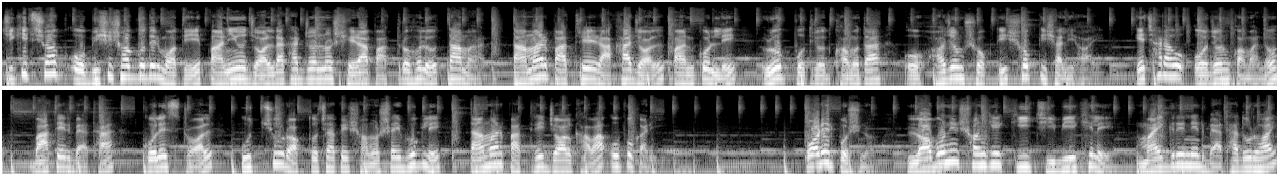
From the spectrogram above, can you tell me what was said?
চিকিৎসক ও বিশেষজ্ঞদের মতে পানীয় জল রাখার জন্য সেরা পাত্র হল তামার। তামার পাত্রে রাখা জল পান করলে রোগ প্রতিরোধ ক্ষমতা ও হজম শক্তি শক্তিশালী হয়। এছাড়াও ওজন কমানো, বাতের ব্যথা, কোলেস্ট্রল, উচ্চ রক্তচাপের সমস্যায় ভুগলে তামার পাত্রে জল খাওয়া উপকারী। পরের প্রশ্ন, লবণের সঙ্গে কি চিবিয়ে খেলে মাইগ্রেনের ব্যথা দূর হয়?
